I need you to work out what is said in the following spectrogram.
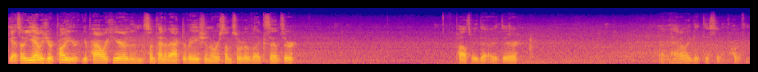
Yeah, so you have your probably your, your power here, then some kind of activation or some sort of like sensor. Possibly that right there. Alright, how do I get this apart from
